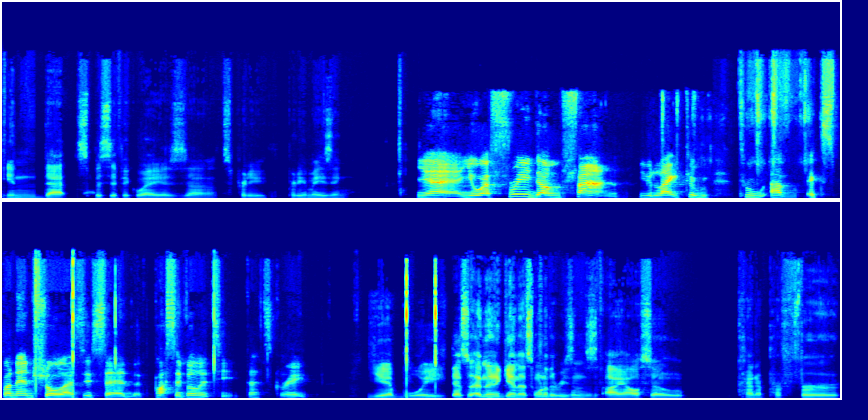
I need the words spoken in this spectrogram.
in that specific way is uh, it's pretty pretty amazing. Yeah, you're a freedom fan. You like to to have exponential, as you said, possibility. That's great. Yeah, boy. That's and then again, that's one of the reasons I also kind of prefer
